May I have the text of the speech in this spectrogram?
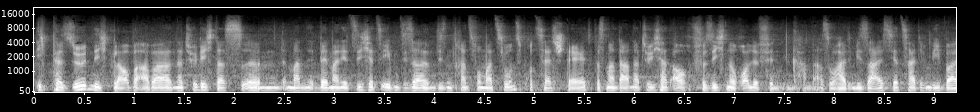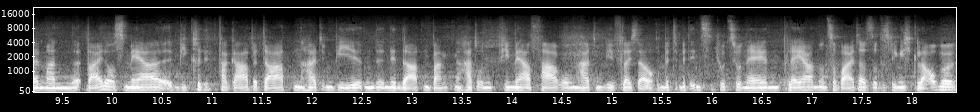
Ich persönlich glaube aber natürlich, dass ähm, man, wenn man jetzt sich jetzt eben dieser, diesen Transformationsprozess stellt, dass man da natürlich halt auch für sich eine Rolle finden kann. Also halt irgendwie sei es jetzt halt irgendwie, weil man weitaus mehr irgendwie Kreditvergabedaten halt irgendwie in, in den Datenbanken hat und viel mehr Erfahrung hat irgendwie vielleicht auch mit, mit institutionellen Playern und so weiter. So deswegen ich glaube,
